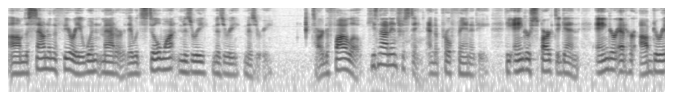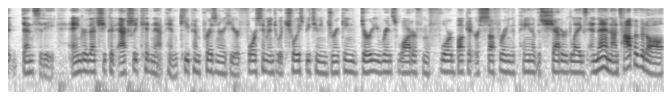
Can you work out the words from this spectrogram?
Um, the sound and the fury, it wouldn't matter. They would still want misery, misery, misery. It's hard to follow. He's not interesting. And the profanity. The anger sparked again. Anger at her obdurate density. Anger that she could actually kidnap him, keep him prisoner here, force him into a choice between drinking dirty rinse water from a floor bucket or suffering the pain of his shattered legs. And then, on top of it all,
